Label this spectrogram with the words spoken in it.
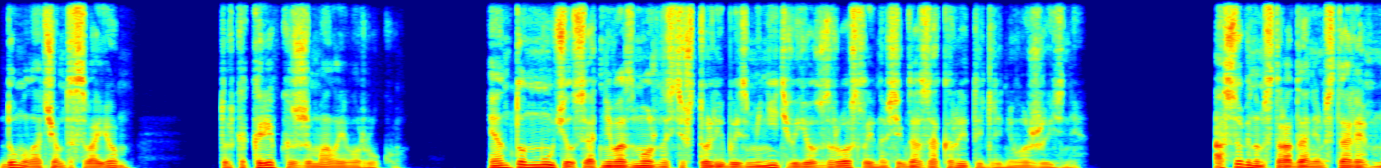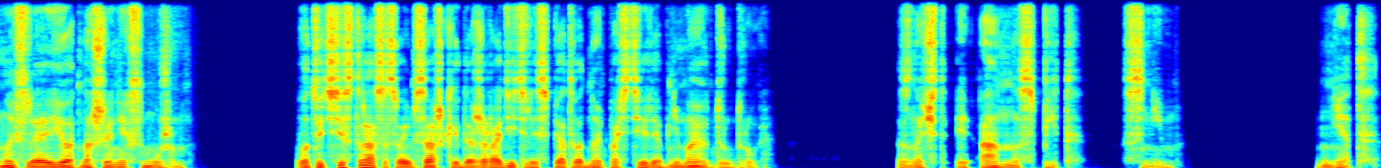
думала о чем-то своем, только крепко сжимала его руку. И Антон мучился от невозможности что-либо изменить в ее взрослой, навсегда закрытой для него жизни. Особенным страданием стали мысли о ее отношениях с мужем. Вот ведь сестра со своим Сашкой и даже родители спят в одной постели, обнимают друг друга. Значит, и Анна спит с ним. Нет.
